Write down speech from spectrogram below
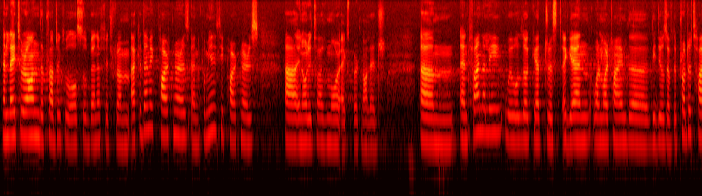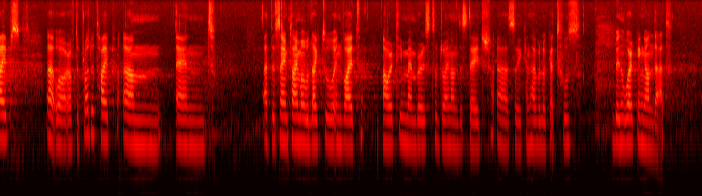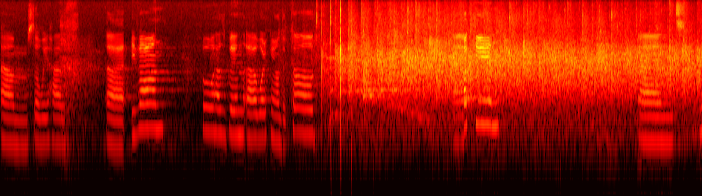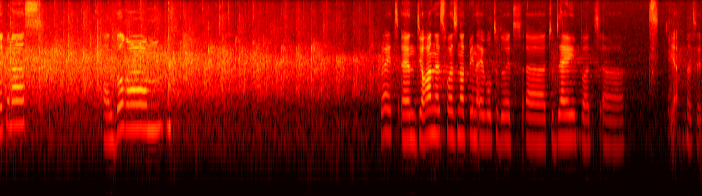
And later on, the project will also benefit from academic partners and community partners uh, in order to have more expert knowledge. Um, and finally, we will look at just, again, one more time, the videos of the prototypes, uh, or of the prototype. Um, and at the same time, I would like to invite our team members to join on the stage uh, so you can have a look at who's been working on that. Um, so we have uh, Ivan, who has been uh, working on the code. Joaquin, and Nicholas and Boram. Great, and Johannes was not been able to do it uh, today, but uh, yeah, that's it.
